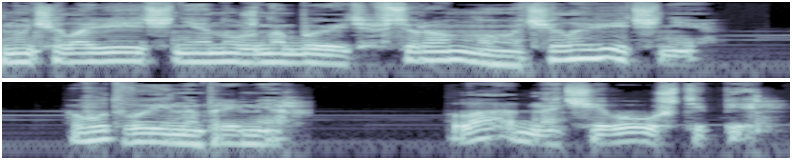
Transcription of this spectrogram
ну человечнее нужно быть, все равно, человечнее. Вот вы, например. Ладно, чего уж теперь.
